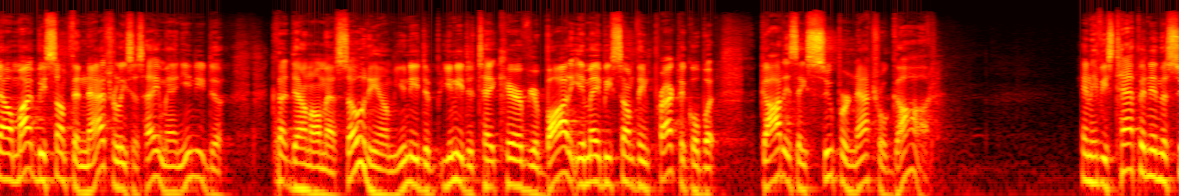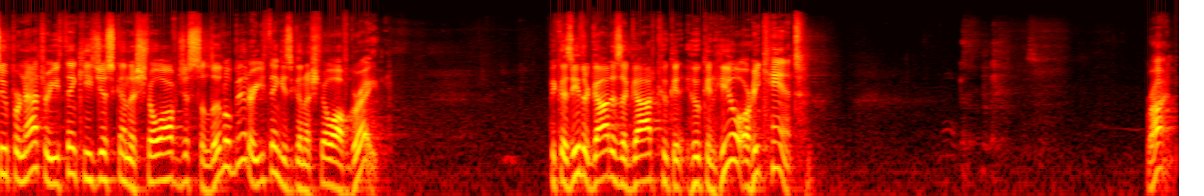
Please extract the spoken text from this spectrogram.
Now, it might be something natural. He says, hey, man, you need to cut down on that sodium. You need, to, you need to take care of your body. It may be something practical, but God is a supernatural God. And if he's tapping in the supernatural, you think he's just going to show off just a little bit, or you think he's going to show off great? Because either God is a God who can, who can heal or he can't. Right?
